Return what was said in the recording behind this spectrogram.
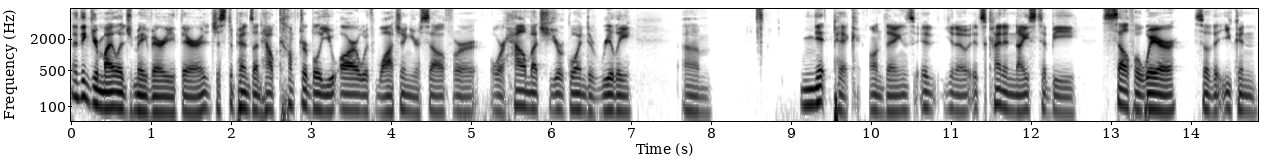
I think your mileage may vary there. It just depends on how comfortable you are with watching yourself, or or how much you're going to really um, nitpick on things. It you know it's kind of nice to be self-aware so that you can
